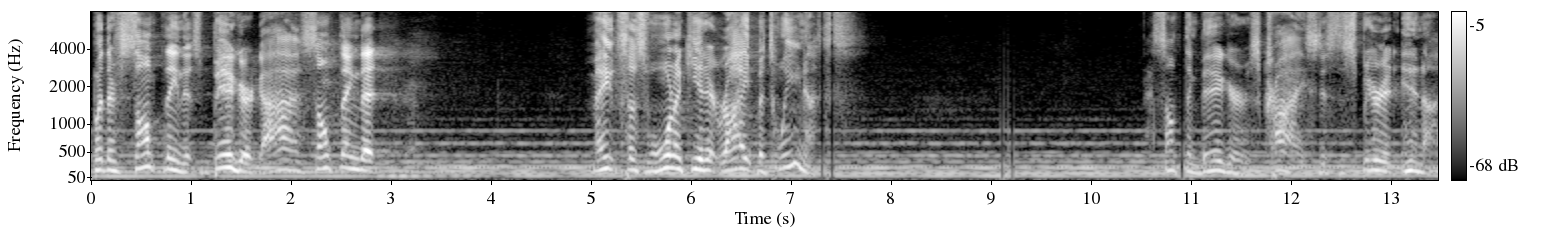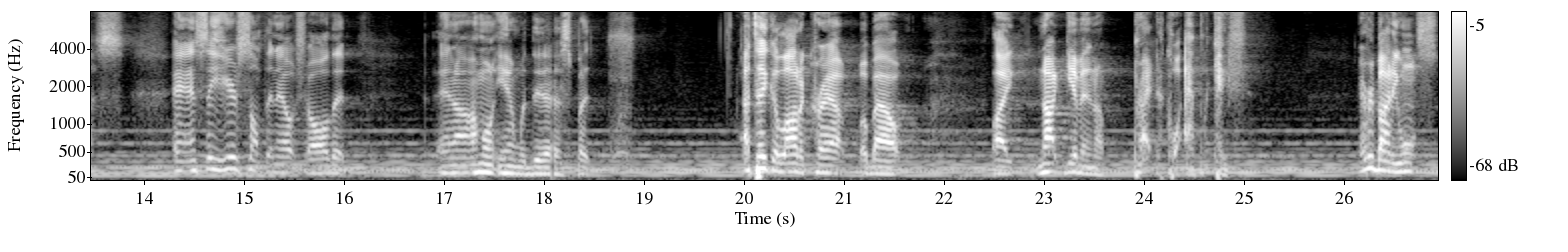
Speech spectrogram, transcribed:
But there's something that's bigger, guys. Something that makes us want to get it right between us. That something bigger is Christ, it's the Spirit in us. And see, here's something else, y'all, that, and I'm going to end with this, but I take a lot of crap about like not giving a practical application. Everybody wants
